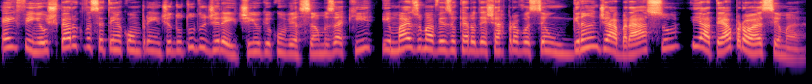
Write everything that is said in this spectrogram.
Enfim, eu espero que você tenha compreendido tudo direitinho que conversamos aqui, e mais uma vez eu quero deixar para você um grande abraço e até a próxima!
